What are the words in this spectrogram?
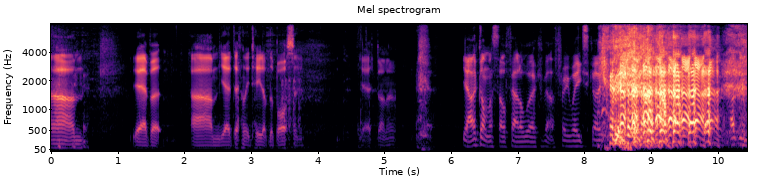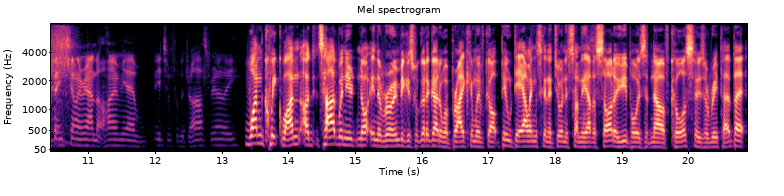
Um, yeah, but um, yeah, definitely teed up the boss and yeah, don't know. Yeah, I got myself out of work about three weeks ago. I've just been chilling around at home, yeah, itching for the draft, really. One quick one. Uh, It's hard when you're not in the room because we've got to go to a break and we've got Bill Dowling's going to join us on the other side, who you boys would know, of course, who's a ripper. But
